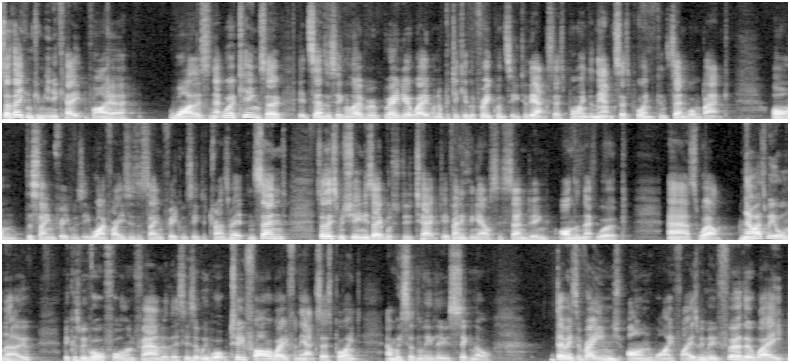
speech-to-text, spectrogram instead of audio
So they can communicate via wireless networking. So it sends a signal over a radio wave on a particular frequency to the access point, and the access point can send one back on the same frequency. Wi-Fi uses the same frequency to transmit and send. So this machine is able to detect if anything else is sending on the network as well. Now, as we all know, because we've all fallen foul of this, is that we walk too far away from the access point and we suddenly lose signal. There is a range on Wi-Fi. As we move further away,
